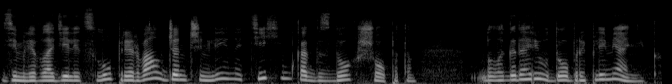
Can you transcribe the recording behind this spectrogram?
Землевладелец Лу прервал Джан Чинлина тихим, как вздох, шепотом. «Благодарю, добрый племянник».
